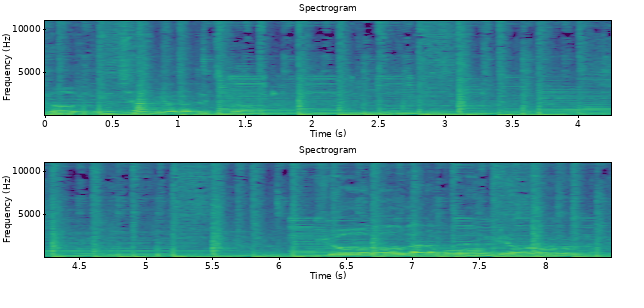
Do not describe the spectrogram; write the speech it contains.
저 힘찬 연어들처럼 걸어가다 보면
